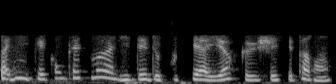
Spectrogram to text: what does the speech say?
paniquait complètement à l'idée de coucher ailleurs que chez ses parents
